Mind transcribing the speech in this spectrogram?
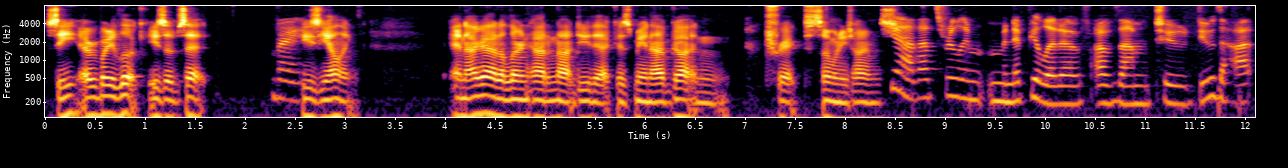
See, everybody, look, he's upset. right He's yelling, and I got to learn how to not do that because man, I've gotten tricked so many times. yeah that's really manipulative of them to do that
